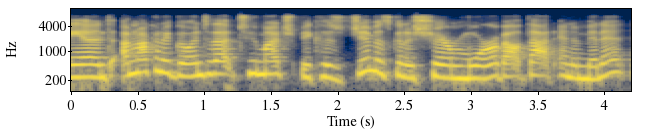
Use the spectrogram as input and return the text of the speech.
And I'm not going to go into that too much because Jim is going to share more about that in a minute.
